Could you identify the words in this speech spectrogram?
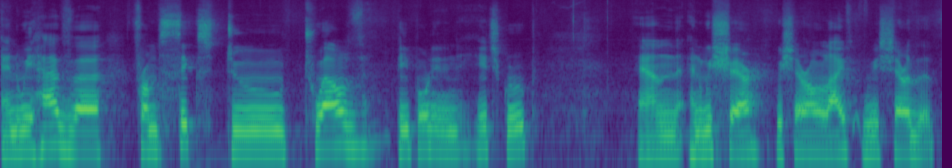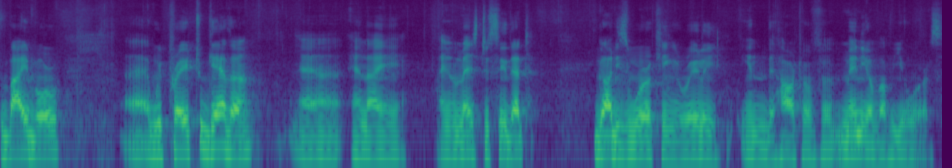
And we have uh, from 6 to 12 people in each group. And, and we share we share our life we share the, the bible. Uh, we pray together. Uh, and I, i'm amazed to see that god is working really in the heart of uh, many of our viewers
